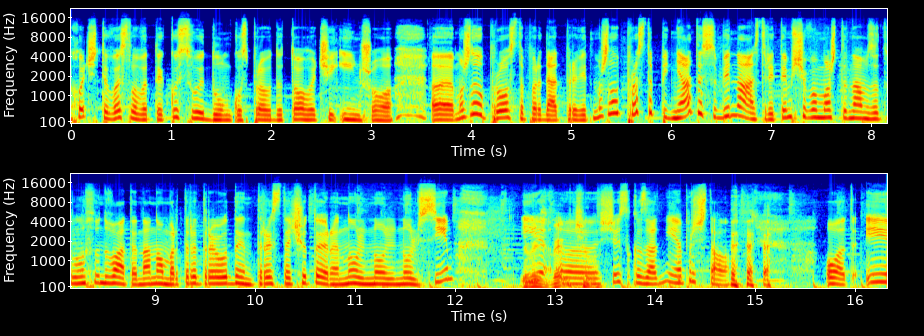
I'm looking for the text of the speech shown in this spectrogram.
хочете висловити якусь свою думку з приводу того чи іншого. Можливо, просто передати привіт, можливо, просто підняти собі настрій, тим, що ви можете нам зателефонувати на номер 331 304 0007 і Ви ж е, щось сказати. Ні, я прочитала. От і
